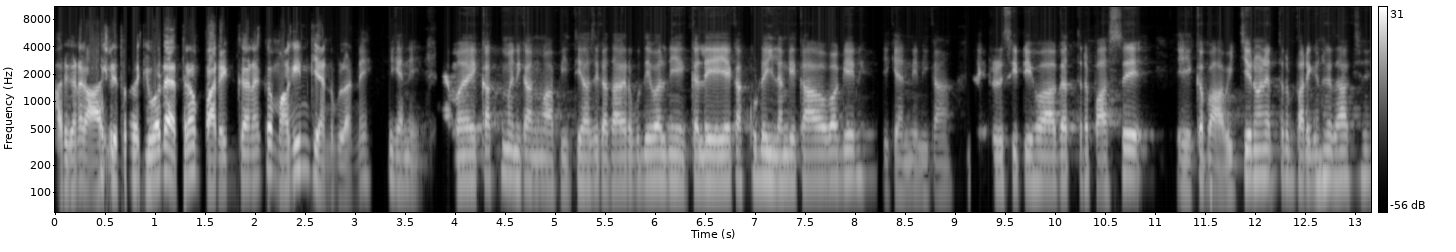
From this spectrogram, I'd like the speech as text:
පරිගණ ආශ්‍රිතව කිවට ඇතරම් පරිගණක මගින් කියන්න පුලන්නේ ඉගැනේ හැම එකක්ම නිකං පිතිහාස කතාරපු දෙවල්න්නේ කළේ එකක් උඩ ඉළඟ කාව වගේ එකන්නේ නිකං ෙක්ටර සිටි හවාගත්තර පස්සේ ඒක පාවිච්චයන ඇතර පරිගණ තාක්ෂණය.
